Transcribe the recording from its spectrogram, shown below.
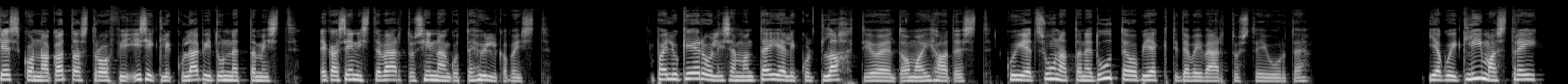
keskkonnakatastroofi isiklikku läbitunnetamist ega seniste väärtushinnangute hülgamist palju keerulisem on täielikult lahti öelda oma ihadest, kui et suunata need uute objektide või väärtuste juurde. ja kui kliimastreik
